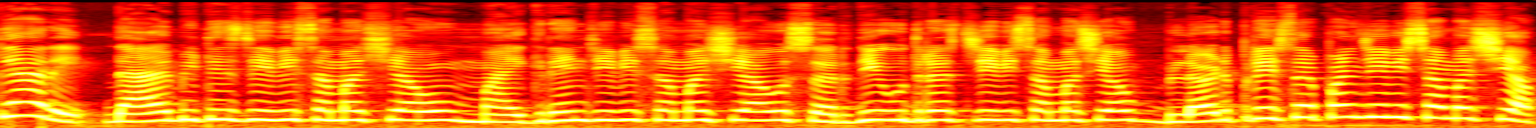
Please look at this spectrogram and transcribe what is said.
ત્યારે ડાયાબિટીસ જેવી સમસ્યાઓ, માઇગ્રેન જેવી સમસ્યાઓ, શરદી, ઉધરસ જેવી સમસ્યાઓ, બ્લડ પ્રેશર પણ જેવી સમસ્યાઓ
